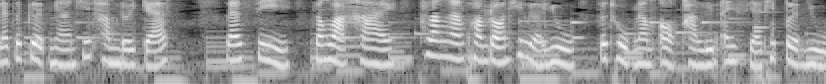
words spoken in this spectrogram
และจะเกิดงานที่ทำโดยแก๊ส และ 4. จังหวะคาย พลังงานความร้อนที่เหลืออยู่ จะถูกนำออกผ่านลิ้นไอเสียที่เปิดอยู่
